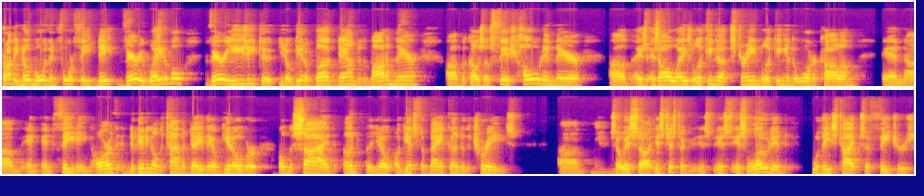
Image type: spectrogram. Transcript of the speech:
probably no more than four feet deep. Very wadeable, very easy to you know get a bug down to the bottom there uh, because those fish hold in there. Uh, as, as always, looking upstream, looking in the water column, and um, and and feeding, or depending on the time of day, they'll get over on the side, un, you know, against the bank under the trees. Um, mm-hmm. So it's uh, it's just a it's, it's, it's loaded with these types of features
